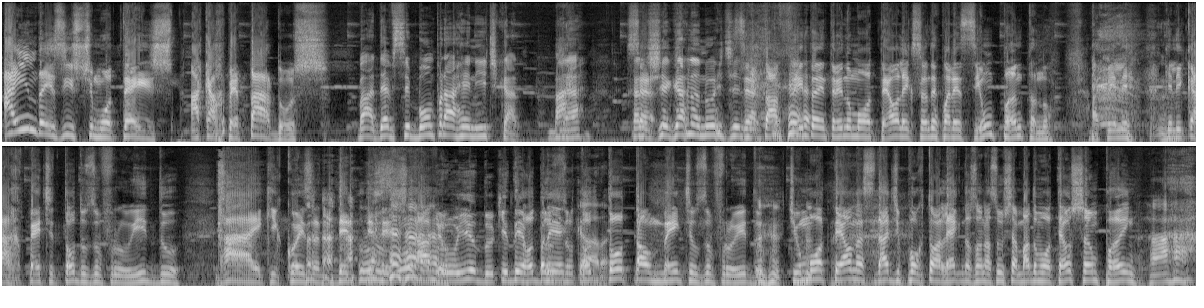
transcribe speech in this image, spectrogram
Ainda existe motéis acarpetados? Bah, deve ser bom pra renite, cara. Né? Cara Cê- chegar na noite ali. Certa feita, entrei no motel, Alexander parecia um pântano. Aquele, aquele carpete todo usufruído. Ai, que coisa de- detestável. Usufruído, que Todo deprê, usu- cara. to- totalmente usufruído. Tinha um motel na cidade de Porto Alegre, na Zona Sul, chamado Motel Champanhe. Ah,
